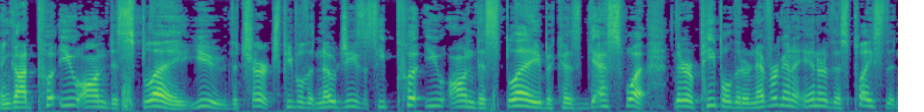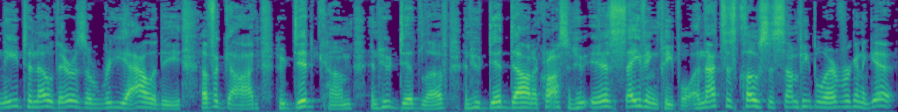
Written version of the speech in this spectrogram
And God put you on display, you, the church, people that know Jesus. He put you on display because guess what? There are people that are never going to enter this place that need to know there is a reality of a God who did come and who did love and who did die on a cross and who is saving people. And that's as close as some people are ever going to get.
